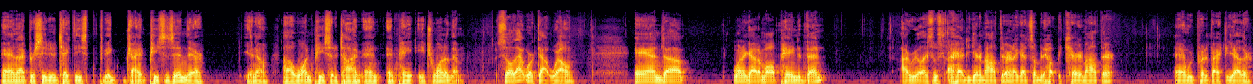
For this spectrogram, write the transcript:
and I proceeded to take these big giant pieces in there, you know, uh, one piece at a time, and, and paint each one of them. So that worked out well. And uh, when I got them all painted, then I realized was, I had to get them out there, and I got somebody to help me carry them out there. And we put it back together.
